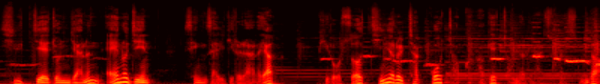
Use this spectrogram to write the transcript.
실제 존재하는 에너지인 생살기를 알아야 비로소 진열을 찾고 적확하게 점열을 할 수가 있습니다.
